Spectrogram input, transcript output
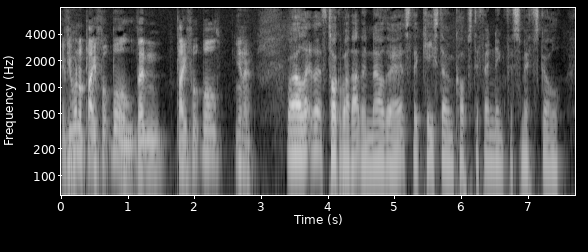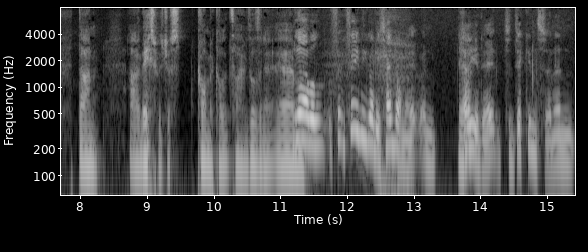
If you want to play football, then play football. You know, well, let, us talk about that then. Now, the, it's the Keystone Cops defending for Smith's goal, Dan, and this was just comical at times, wasn't it? Um, Yeah, well, F- Feeney got his head on it and Yeah. cleared it to Dickenson, and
